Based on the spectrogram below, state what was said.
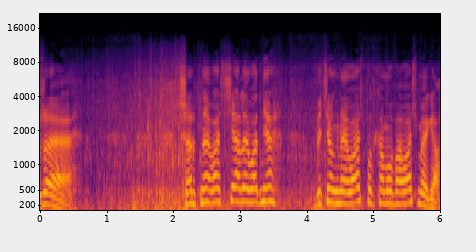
Dobrze. Szarpnęłaś się, ale ładnie wyciągnęłaś, podhamowałaś, mega.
